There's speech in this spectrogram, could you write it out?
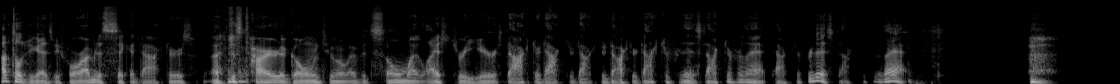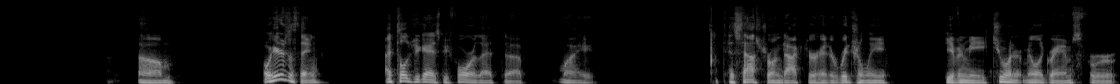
I've told you guys before. I'm just sick of doctors. I'm just tired of going to them. I've been so my last three years. Doctor, doctor, doctor, doctor, doctor for this, doctor for that, doctor for this, doctor for that. um. Well, here's the thing. I told you guys before that uh, my testosterone doctor had originally given me 200 milligrams for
